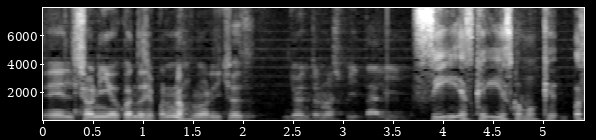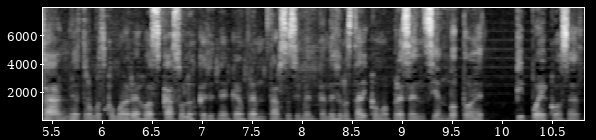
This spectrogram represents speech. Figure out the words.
el sonido cuando se pone, no, mejor dicho, yo entro en un hospital y... Sí, es que, y es como que, o sea, a mí me tromos como de rejos casos los que ellos tienen que enfrentarse, ¿sí me entendés? Uno está ahí como presenciando todo ese tipo de cosas.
